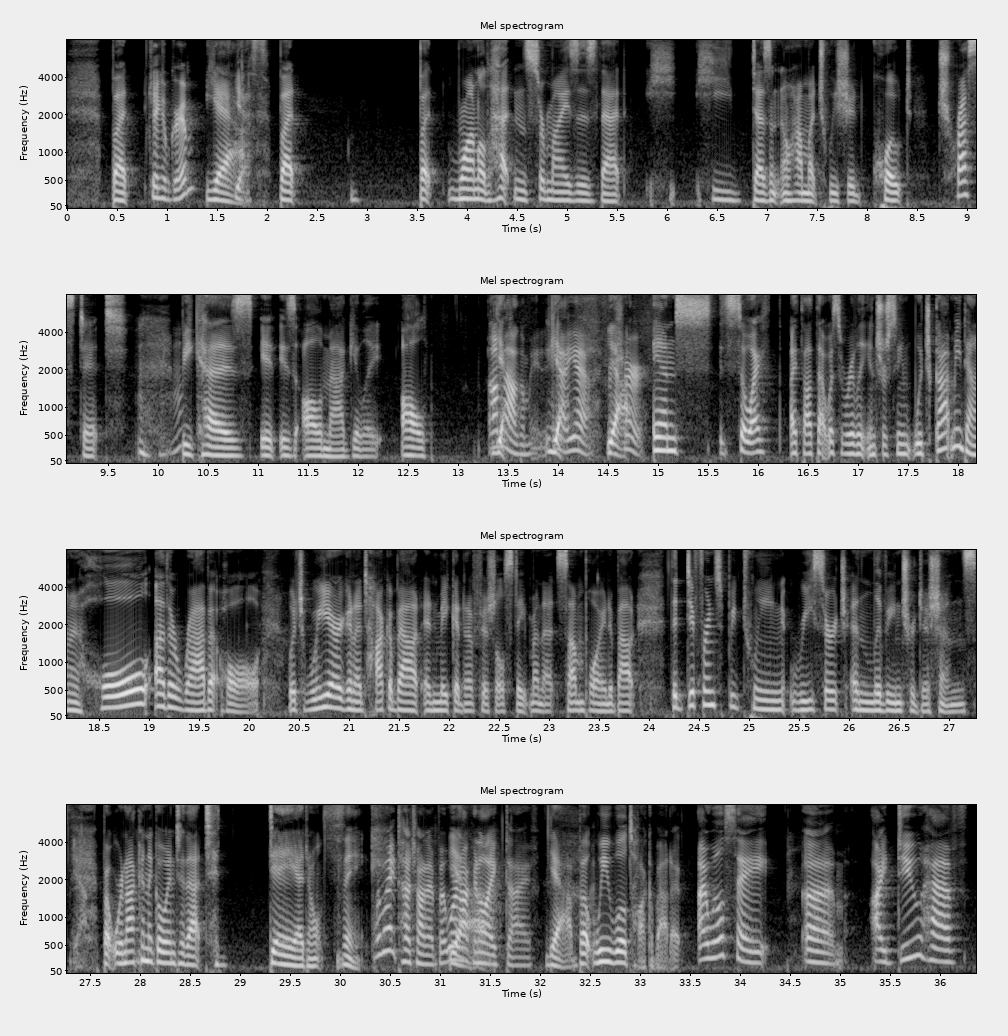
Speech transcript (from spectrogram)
But Jacob Grimm? yeah. Yes. But but Ronald Hutton surmises that he he doesn't know how much we should quote trust it Mm-hmm. because it is all amalgamate all Amalgamated. Yeah, yeah, for sure. and so I I thought that was really interesting, which got me down a whole other rabbit hole, which we are going to talk about and make an official statement at some point about the difference between research and living traditions. Yeah. But we're not going to go into that today, I don't think. We might touch on it, but we're not going to like dive. Yeah, but we will talk about it. I will say, um, I do have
